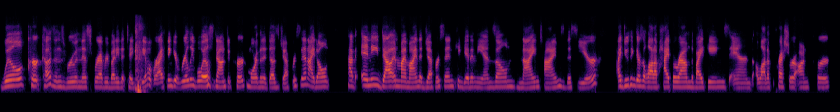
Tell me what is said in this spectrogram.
will Kirk Cousins ruin this for everybody that takes the over? I think it really boils down to Kirk more than it does Jefferson. I don't have any doubt in my mind that Jefferson can get in the end zone nine times this year. I do think there's a lot of hype around the Vikings and a lot of pressure on Kirk.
